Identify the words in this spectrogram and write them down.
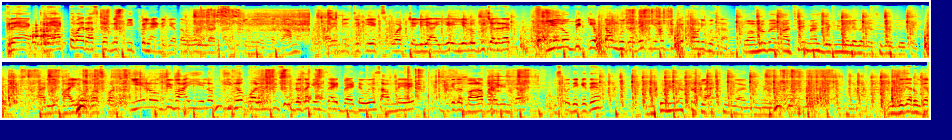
क्रैक क्रैक तो भाई रस करने पीक पे लैंड किया था वो लड़का कुछ नहीं होता काम। और एम की एक स्क्वाड चली आई है ये लोग भी चल रहे हैं। ये लोग भी केप टाउन घुस रहे देख ये लोग भी केप टाउन ही घुस रहा तो हम लोग का एक अच्छा मैच देखने मिलेगा जैसे कि देख सकते और ये भाई लोगों का स्क्वाड ये लोग भी भाई ये लोग ये लोग ऑलरेडी सुंदर सा साइड बैठे हुए सामने इसके साथ भाड़ा पड़ेगा इनका। इसको देखे थे? हमको नहीं लगता क्लैश होगा रुक जा रुक जा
